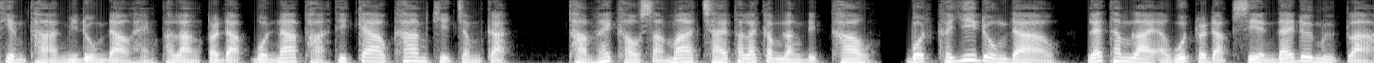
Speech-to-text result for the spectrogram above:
เทียมทานมีดวงดาวแห่งพลังประดับบนหน้าผากที่ก้าวข้ามขีดจำกัดทำให้เขาสามารถใช้พละกำลังดิบเข้า บทขยี้ดวงดาว และทำลายอาวุธระดับเซียนได้ด้วยมือเปล่า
